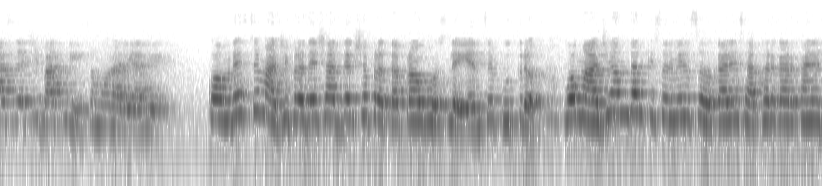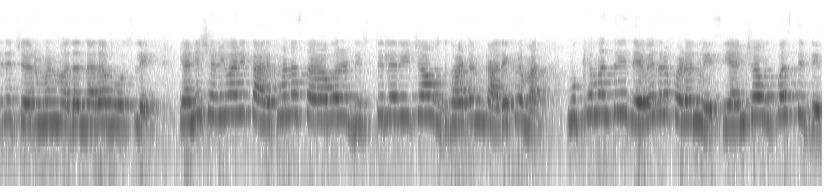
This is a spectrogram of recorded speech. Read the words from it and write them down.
प्रवेश असल्याची बातमी समोर आली आहे. काँग्रेसचे माजी प्रदेशाध्यक्ष प्रतापराव भोसले यांचे पुत्र व माजी आमदार किसनवीर सहकारी साखर कारखान्याचे चेअरमन मदनदादा भोसले यांनी शनिवारी कारखाना स्थळावर डिस्टिलरीच्या उद्घाटन कार्यक्रमात मुख्यमंत्री देवेंद्र फडणवीस यांच्या उपस्थितीत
